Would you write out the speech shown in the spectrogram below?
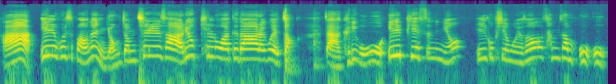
아, 1홀스파워는 0.746kW다라고 했죠. 자, 그리고 1PS는요. 7시에 모여서 3355.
